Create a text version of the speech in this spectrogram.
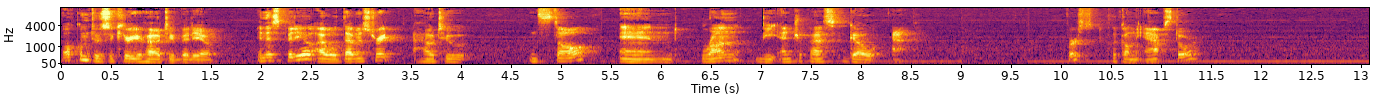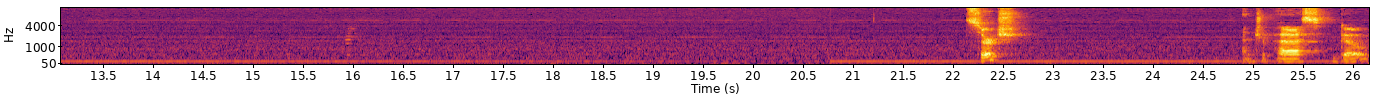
Welcome to a SecurU How-To video. In this video I will demonstrate how to install and run the Entrapass Go app. First, click on the App Store. Search Entrapass Go.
